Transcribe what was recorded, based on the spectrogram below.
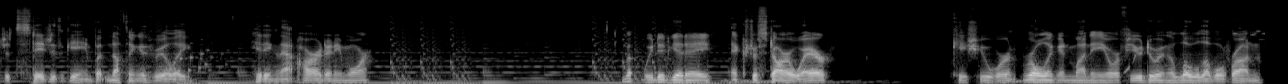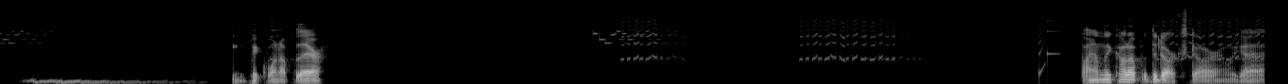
just stage of the game, but nothing is really hitting that hard anymore. But we did get a extra starware, in case you weren't rolling in money or if you were doing a low level run. You can pick one up there. Finally caught up with the Dark Star, and we got,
